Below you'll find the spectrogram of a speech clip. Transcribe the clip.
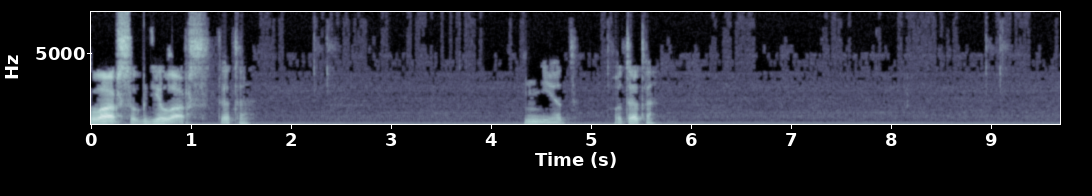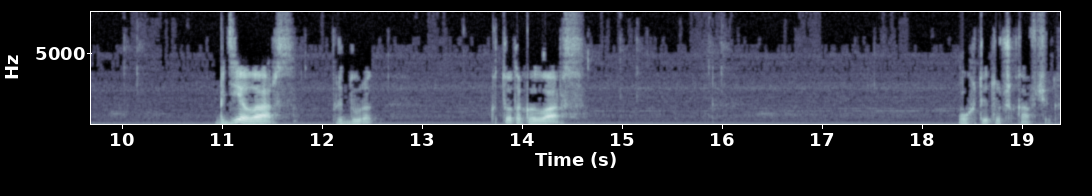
Ларсу. Где Ларс? Вот это? Нет. Вот это? Где Ларс? Придурок. Кто такой Ларс? Ух ты, тут шкафчик.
